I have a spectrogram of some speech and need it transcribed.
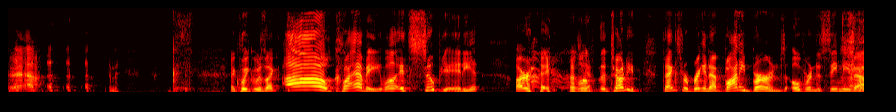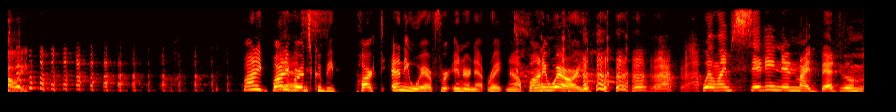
Yeah. And, and Queek was like, "Oh, clammy. Well, it's soup, you idiot." All right, well, the- Toni. Thanks for bringing that Bonnie Burns over into Simi Valley. Bonnie Bonnie Yes. Burns could be parked anywhere for internet right now. Bonnie, where are you? Well, I'm sitting in my bedroom,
